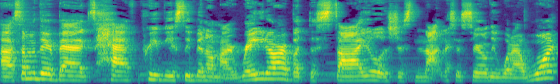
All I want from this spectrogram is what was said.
Uh, some of their bags have previously been on my radar, but the style is just not necessarily what I want.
